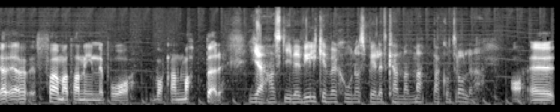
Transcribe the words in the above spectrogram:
jag, jag för mig att han är inne på vart han mappar. Ja, han skriver vilken version av spelet kan man mappa kontrollerna? Ja, eh,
